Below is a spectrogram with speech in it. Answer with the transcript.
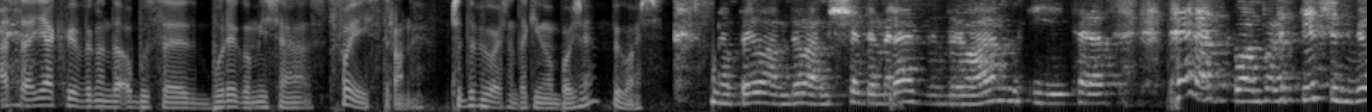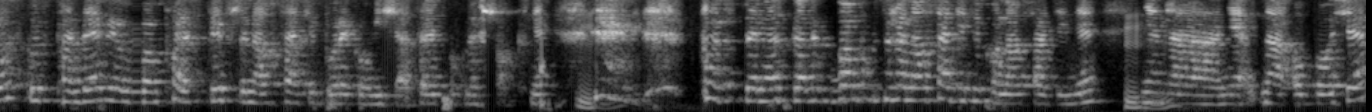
Asia, jak wygląda obóz e, Burego Misia z twojej strony? Czy ty byłaś na takim obozie? Byłaś. No byłam, byłam, siedem razy byłam i teraz, teraz byłam po raz pierwszy w związku z pandemią, byłam po raz pierwszy na osadzie Burego Misia. To jest w ogóle szok, nie? po 14 latach byłam po prostu, że na osadzie, tylko na osadzie, nie? Nie, na, nie na obozie.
